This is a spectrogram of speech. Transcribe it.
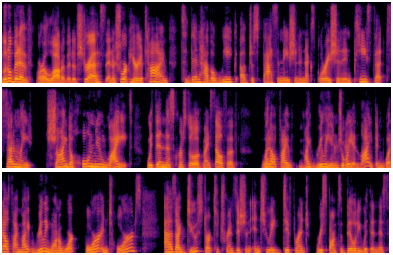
little bit of or a lot of bit of stress in a short period of time to then have a week of just fascination and exploration and peace that suddenly shined a whole new light within this crystal of myself of what else I might really enjoy mm-hmm. in life and what else I might really want to work for and towards as I do start to transition into a different responsibility within this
